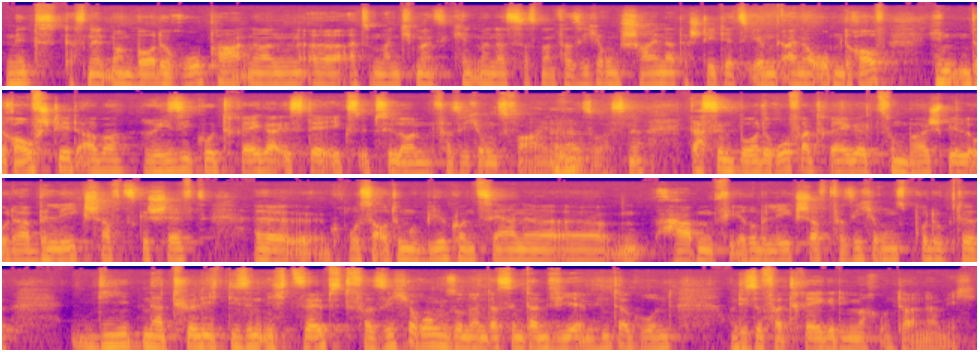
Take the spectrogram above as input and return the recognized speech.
mit, das nennt man Bordereau-Partnern. Äh, also manchmal kennt man das, dass man Versicherungsschein hat, da steht jetzt irgendeiner oben drauf. Hinten drauf steht aber, Risikoträger ist der XY-Versicherungsverein mhm. oder sowas. Ne? Das sind Bordereau-Verträge zum Beispiel oder Belegschaftsgeschäft. Äh, große Automobilkonzerne äh, haben für ihre Belegschaft Versicherungsprodukte die natürlich, die sind nicht selbst Versicherungen, sondern das sind dann wir im Hintergrund. Und diese Verträge, die mache unter anderem ich.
